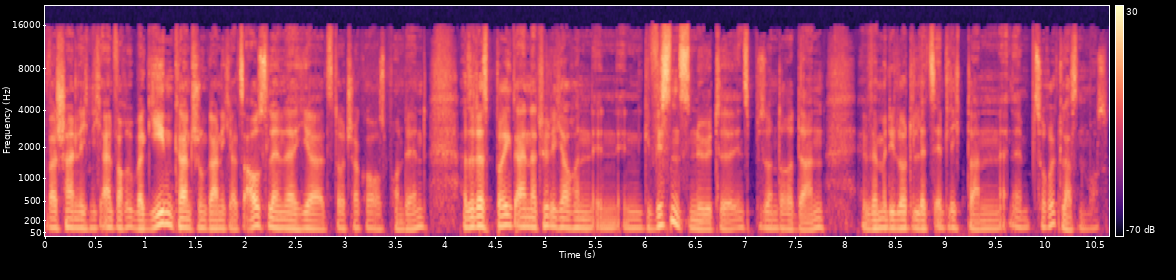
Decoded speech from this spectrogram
wahrscheinlich nicht einfach übergehen kann, schon gar nicht als Ausländer hier, als deutscher Korrespondent. Also das bringt einen natürlich auch in, in, in Gewissensnöte, insbesondere dann, wenn man die Leute letztendlich dann äh, zurücklassen muss.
